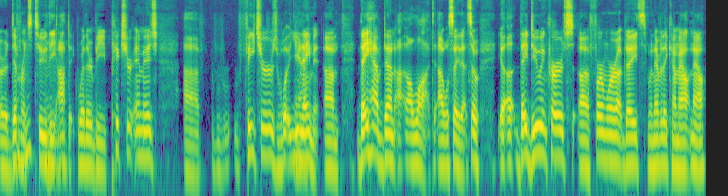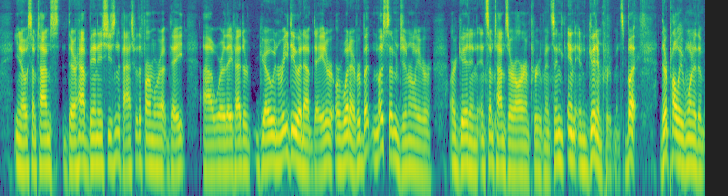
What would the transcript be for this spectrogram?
or a difference to the optic, whether it be picture, image, uh, features, what you Yeah. name it. Um, they have done a, a lot. I will say that. So uh, they do encourage uh, firmware updates whenever they come out. Now, you know, sometimes there have been issues in the past with a firmware update uh, where they've had to go and redo an update or, or whatever. But most of them generally are are good, and, and sometimes there are improvements and, and, and good improvements. But they're probably one of the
